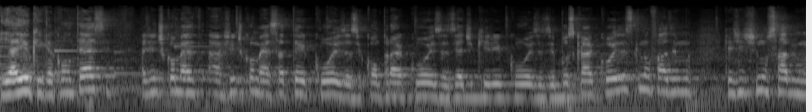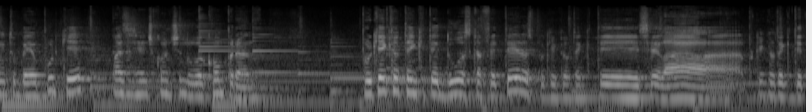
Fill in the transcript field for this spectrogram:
E aí o que, que acontece? A gente, come, a gente começa a ter coisas e comprar coisas e adquirir coisas e buscar coisas que não fazem que a gente não sabe muito bem o porquê, mas a gente continua comprando. Por que, que eu tenho que ter duas cafeteiras? Por que, que eu tenho que ter, sei lá, por que, que eu tenho que ter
